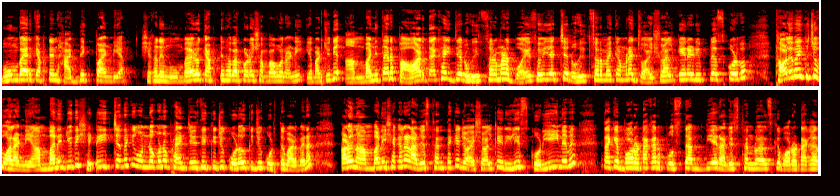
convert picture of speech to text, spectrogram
মুম্বাইয়ের ক্যাপ্টেন হার্দিক পান্ডিয়া সেখানে মুম্বাইয়েরও ক্যাপ্টেন হবার কোনো সম্ভাবনা নেই। এবার যদি আম্বানি তার পাওয়ার দেখায় যে রোহিত শর্মার বয়স হয়ে যাচ্ছে, রোহিত শর্মাকে আমরা জয়সওয়ালকে এনে রিপ্লেস করব। তাহলে ভাই কিছু বলার নেই। আম্বানি যদি সেটাই ইচ্ছা থাকে, অন্য কোনো ফ্র্যাঞ্চাইজি কিছু করেও কিছু করতে পারবে না। কারণ আম্বানি সেখানে রাজস্থান থেকে জয়সওয়ালকে রিলিজ করিয়েই নেবে। তাকে বড় টাকার প্রস্তাব দিয়ে, রাজস্থান রয়্যালসকে বড় টাকার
